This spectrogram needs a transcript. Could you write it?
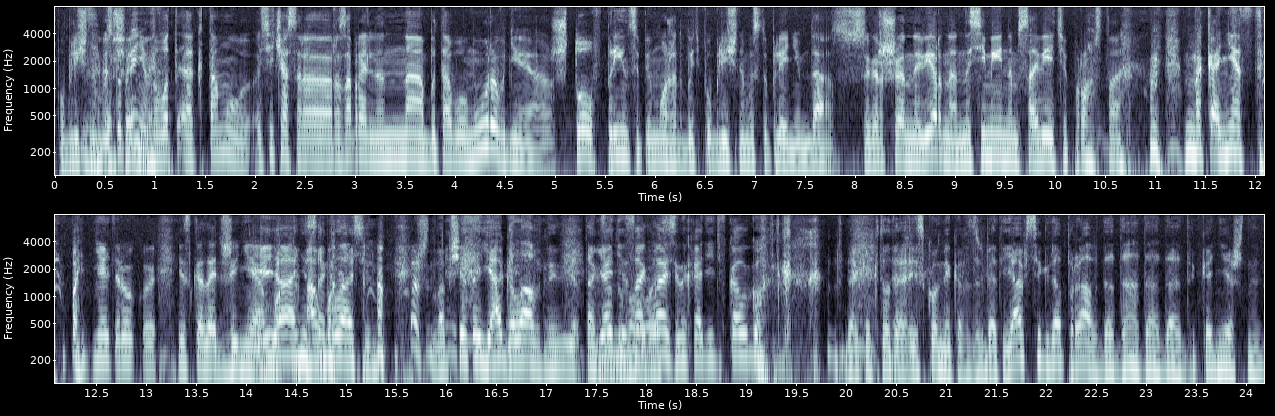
публичным Завершение. выступлениям. Ну вот э, к тому, сейчас ра- разобрали на, бытовом уровне, что в принципе может быть публичным выступлением. Да, совершенно верно. На семейном совете просто наконец-то поднять руку и сказать жене. мо- а мо- согласен. Вообще-то я главный, я так я не согласен ходить в колготках. Да, как кто-то из комиков, ребят, я всегда прав, да, да, да, да, да, конечно.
